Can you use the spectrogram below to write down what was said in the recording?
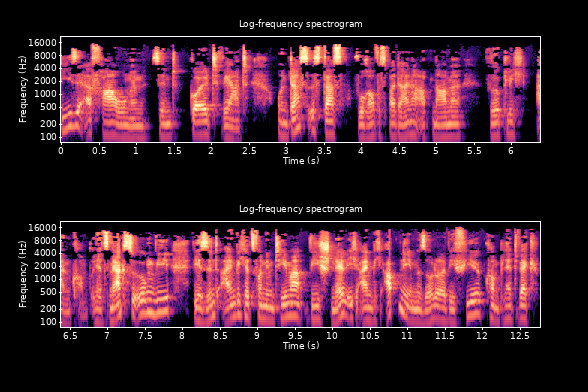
Diese Erfahrungen sind Gold wert. Und das ist das, worauf es bei deiner Abnahme wirklich ankommt. Und jetzt merkst du irgendwie, wir sind eigentlich jetzt von dem Thema, wie schnell ich eigentlich abnehmen soll oder wie viel, komplett weg.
